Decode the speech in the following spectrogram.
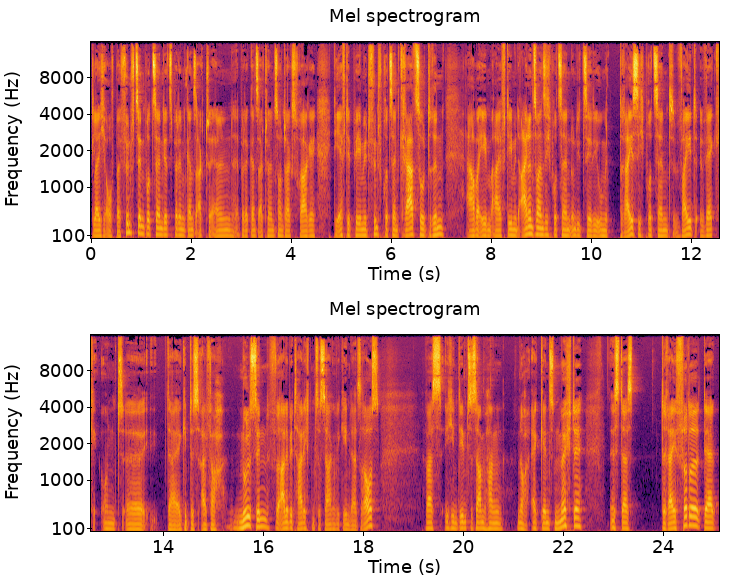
gleich auf bei 15 Prozent jetzt bei den ganz aktuellen, bei der ganz aktuellen Sonntagsfrage. Die FDP mit 5 Prozent gerade so drin, aber eben AfD mit 21 Prozent und die CDU mit 30 Prozent weit weg und äh, da ergibt es einfach null Sinn für alle Beteiligten zu sagen, wir gehen da jetzt raus. Was ich in dem Zusammenhang noch ergänzen möchte, ist, dass drei Viertel der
